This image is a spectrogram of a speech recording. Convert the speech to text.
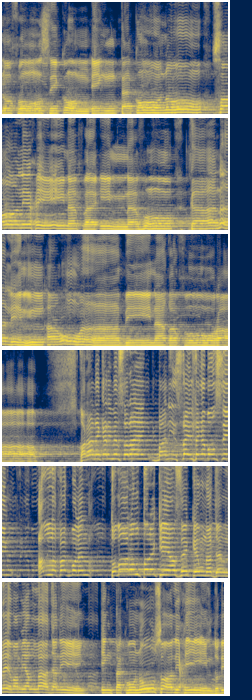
নুফুসিকুম ইন তাকুনু সালিহিন ফাইন্নাহু কানা লিল আওয়াবিনা গফুরা কোরআনে কারিমের সূরা বানি ইসরাইল থেকে বলছি আল্লাহ পাক বলেন তোমার অন্তরে কে আছে কেউ না জানলে আমি আল্লাহ জানি। ইন তাকুনু সলিহিন, যদি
